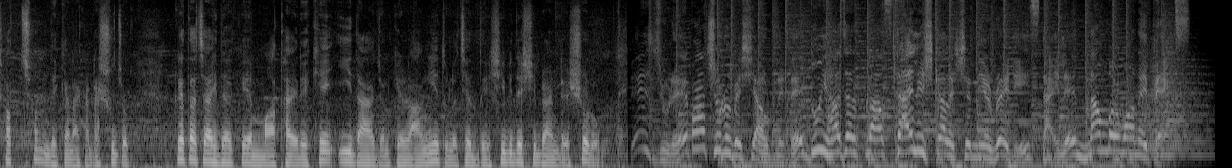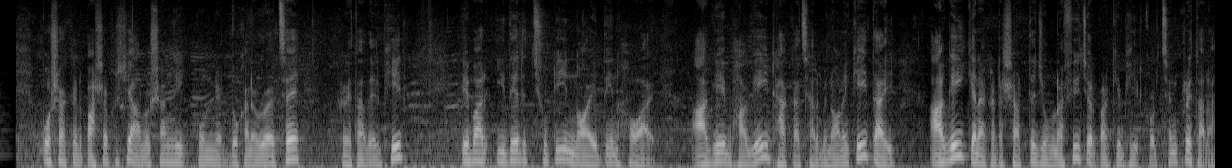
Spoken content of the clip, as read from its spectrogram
স্বাচ্ছন্দ্যে কেনাকাটার সুযোগ। ক্রেতা চাহিদাকে মাথায় রেখে ঈদ আয়োজনকে রাঙিয়ে তুলেছে দেশি বিদেশি ব্র্যান্ডের শোরুম। দেশ জুড়ে পাঁচশোরও বেশি আউটলেটে দুই হাজার প্লাস স্টাইলিশ কালেকশন নিয়ে রেডি স্টাইলে নাম্বার ওয়ান এপেক্স পোশাকের পাশাপাশি আনুষঙ্গিক পণ্যের দোকানে রয়েছে ক্রেতাদের ভিড়। এবার ঈদের ছুটি নয় দিন হওয়ায় আগে ভাগেই ঢাকা ছাড়বেন অনেকেই তাই আগেই কেনাকাটা সারতে যমুনা ফিউচার পার্কে ভিড় করছেন ক্রেতারা।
